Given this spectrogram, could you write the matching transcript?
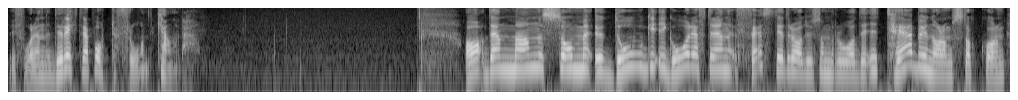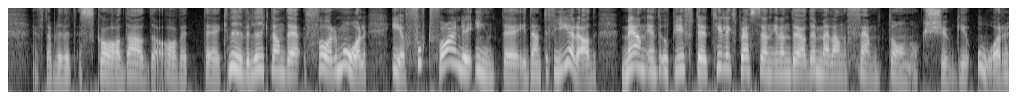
Vi får en direktrapport från Kanada. Ja, den man som eh, dog igår efter en fest i ett radhusområde i Täby norr om Stockholm efter att ha blivit skadad av ett eh, knivliknande föremål är fortfarande inte identifierad. Men enligt uppgifter till Expressen är den döde mellan 15 och 20 år.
